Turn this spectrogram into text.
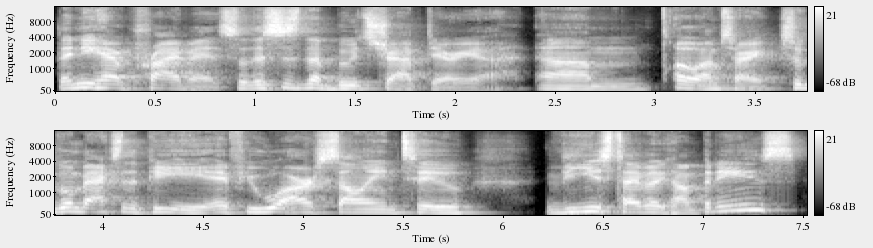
Then you have private. So this is the bootstrapped area. Um, oh, I'm sorry. So going back to the PE, if you are selling to these type of companies,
